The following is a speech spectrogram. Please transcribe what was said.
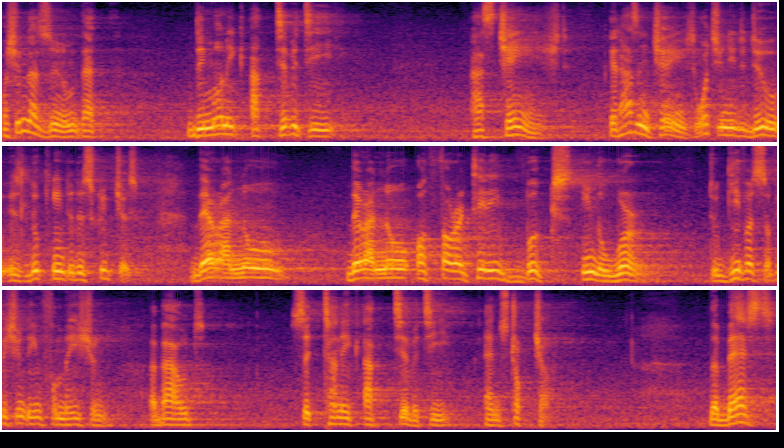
we shouldn't assume that demonic activity has changed. It hasn't changed. What you need to do is look into the scriptures. There are no, there are no authoritative books in the world to give us sufficient information about satanic activity and structure. The best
